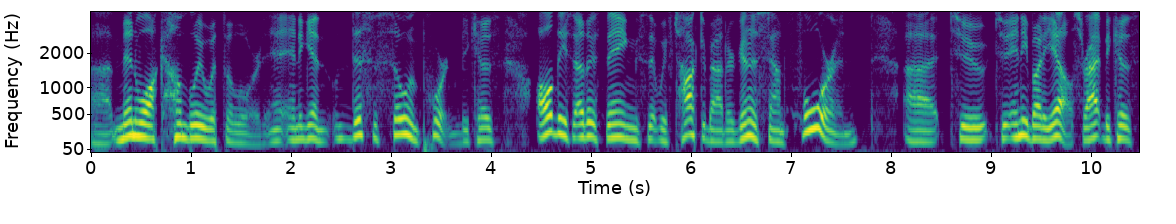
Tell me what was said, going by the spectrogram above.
Uh, men walk humbly with the Lord. And, and again, this is so important because all these other things that we've talked about are going to sound foreign uh, to to anybody else, right? Because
